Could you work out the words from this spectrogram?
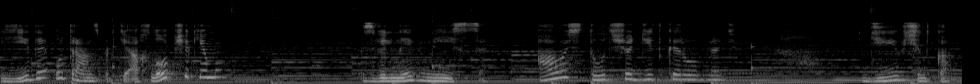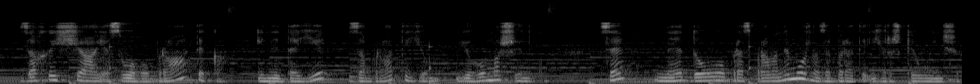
їде у транспорті, а хлопчик йому звільнив місце. А ось тут що дітки роблять? Дівчинка захищає свого братика і не дає забрати йому його машинку. Це недобра справа, не можна забирати іграшки у інших.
